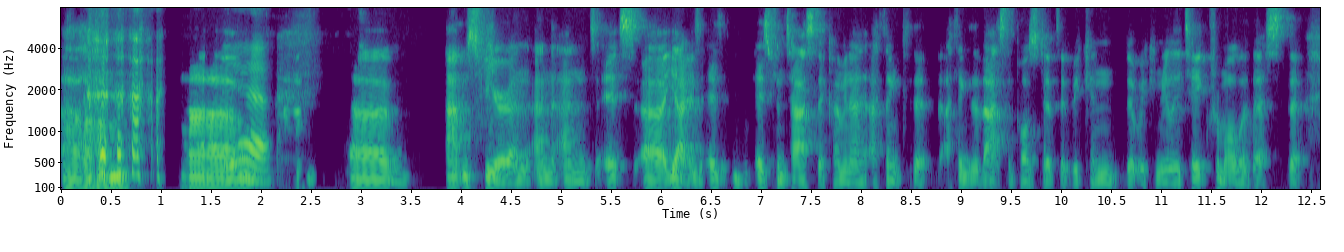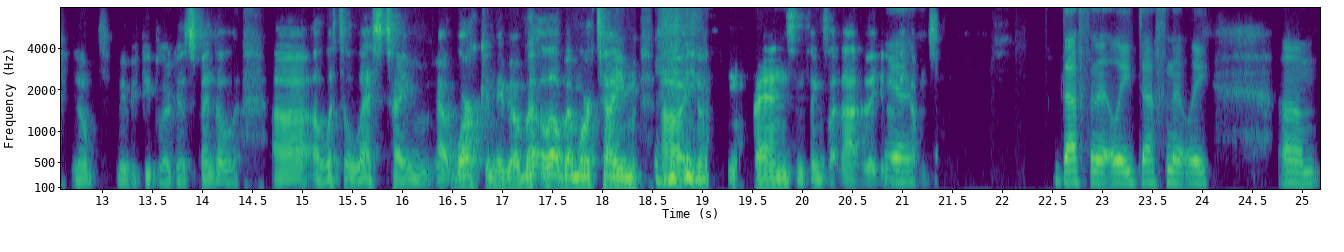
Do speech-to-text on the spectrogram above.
um, um, yeah. um, atmosphere, and and and it's uh, yeah, it's, it's, fantastic. I mean, I, I, think that I think that that's the positive that we can that we can really take from all of this. That you know maybe people are going to spend a uh, a little less time at work and maybe a, bit, a little bit more time, uh, you know, friends and things like that that you know yeah. they haven't. Definitely, definitely. Um,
